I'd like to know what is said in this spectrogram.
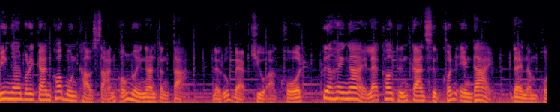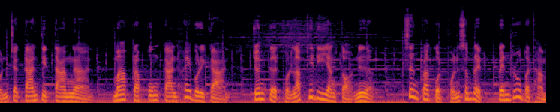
มีงานบริการข้อมูลข่าวสารของหน่วยงานต่างๆ ในรูปแบบ QR code เพื่อให้ง่ายและเข้าถึงการสืบค้นเองได้ ได้นำผลจากการติดตามงาน มาปรับปรุงการให้บริการ จนเกิดผลลัพธ์ที่ดีอย่างต่อเนื่อง ซึ่งปรากฏผลสำเร็จเป็นรูปธรรม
